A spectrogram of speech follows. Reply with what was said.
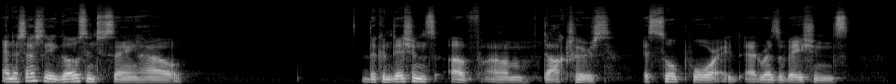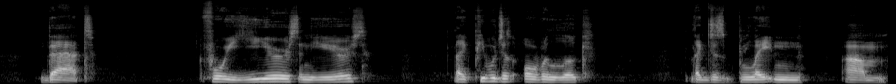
And essentially, it goes into saying how the conditions of um, doctors is so poor at, at, reservations that for years and years, like people just overlook like just blatant um,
